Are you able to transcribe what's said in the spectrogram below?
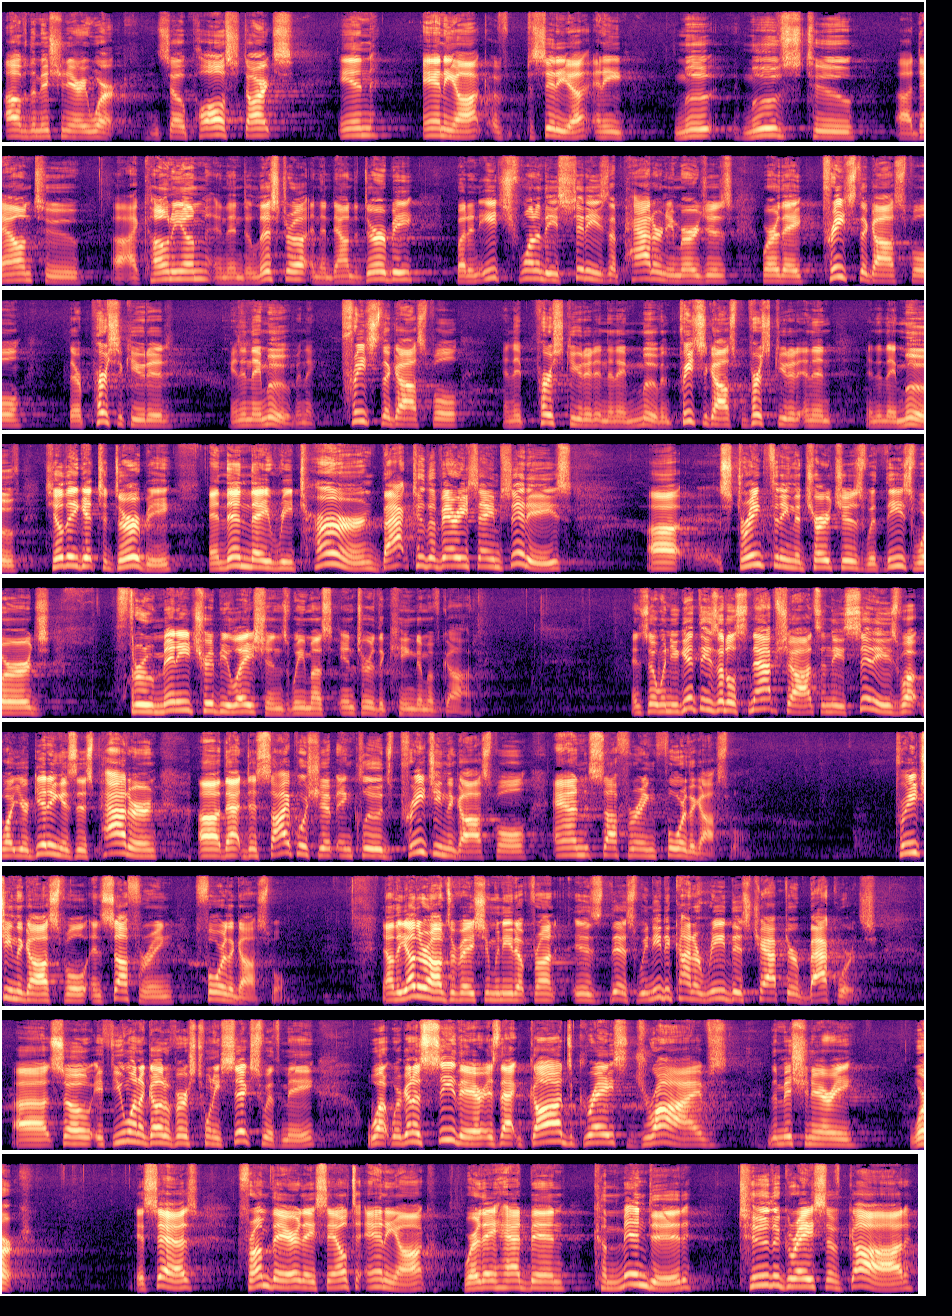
of the missionary work. And so paul starts in antioch of pisidia and he move, moves to uh, down to uh, iconium and then to lystra and then down to derbe. But in each one of these cities a pattern emerges where they preach the gospel they're persecuted and then they move and they preach the gospel and they persecute it and then they move. And preach the gospel, persecute it, and then, and then they move till they get to Derbe And then they return back to the very same cities, uh, strengthening the churches with these words Through many tribulations, we must enter the kingdom of God. And so, when you get these little snapshots in these cities, what, what you're getting is this pattern uh, that discipleship includes preaching the gospel and suffering for the gospel. Preaching the gospel and suffering for the gospel. Now, the other observation we need up front is this we need to kind of read this chapter backwards. Uh, so, if you want to go to verse 26 with me, what we're going to see there is that God's grace drives the missionary work. It says, from there they sailed to Antioch, where they had been commended to the grace of God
